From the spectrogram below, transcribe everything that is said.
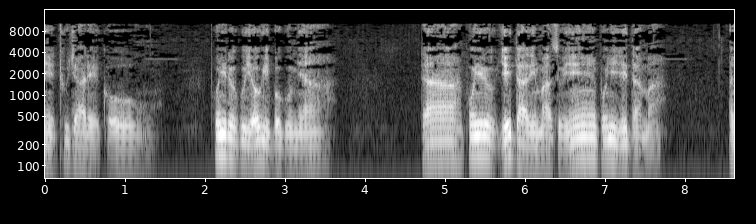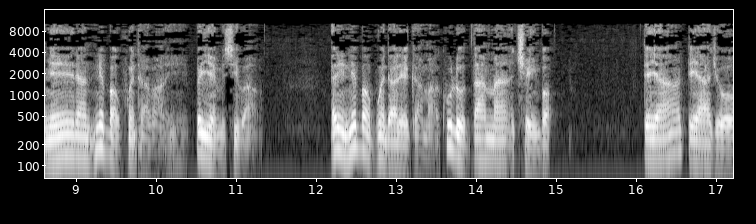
ရဲ့ထူးခြားတဲ့ကိုဘုန်းကြီးတို့ကယောဂီပုဂ္ဂိုလ်များဒါဘုန်းကြီးတို့ရိတ်တာတွေမှာဆိုရင်ဘုန်းကြီးရိတ်တာမှာအမြဲတမ်းနှစ်ပေါက်ဖွင့်ထားပါလေပိတ်ရမရှိပါဘူးအဲ့ဒီနှစ်ပေါက်ဖွင့်ထားတဲ့အခါမှာအခုလိုတာမန်အချိန်ပေါ့တရားတရားကျော်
